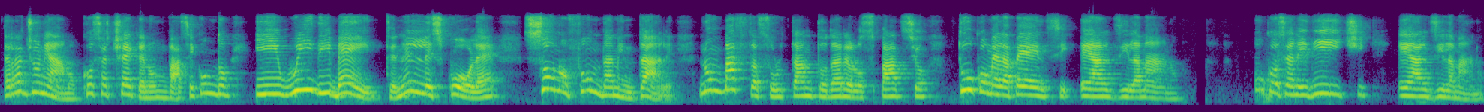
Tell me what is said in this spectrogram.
ragioniamo cosa c'è che non va. Secondo i we debate nelle scuole sono fondamentali. Non basta soltanto dare lo spazio, tu come la pensi e alzi la mano. Tu cosa ne dici e alzi la mano.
